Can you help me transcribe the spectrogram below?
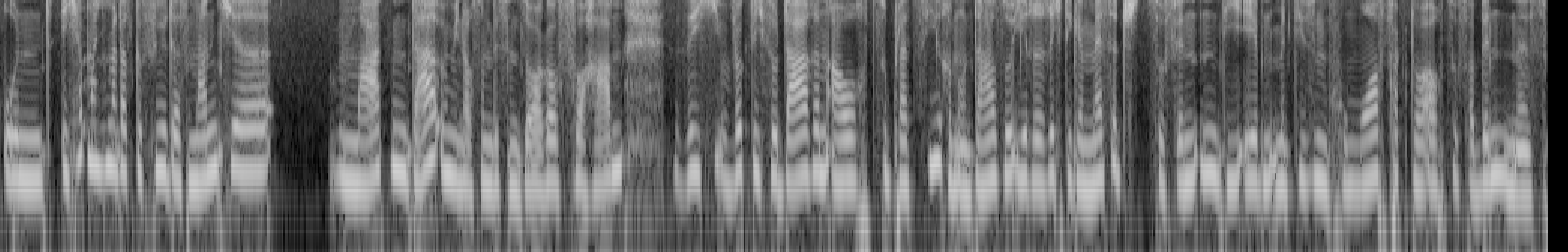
Und ich habe manchmal das Gefühl, dass manche Marken da irgendwie noch so ein bisschen Sorge vorhaben, sich wirklich so darin auch zu platzieren und da so ihre richtige Message zu finden, die eben mit diesem Humorfaktor auch zu verbinden ist.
